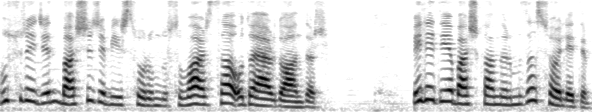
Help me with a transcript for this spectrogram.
Bu sürecin başlıca bir sorumlusu varsa o da Erdoğan'dır. Belediye başkanlarımıza söyledim.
